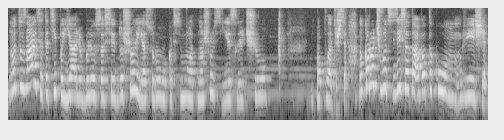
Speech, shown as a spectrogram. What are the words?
Ну, это, знаете, это типа я люблю со всей душой, я сурово ко всему отношусь, если чё, поплатишься. Ну, короче, вот здесь это об таком вещи.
